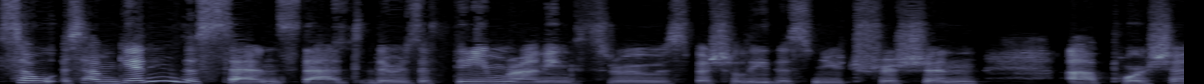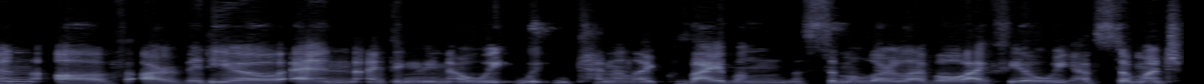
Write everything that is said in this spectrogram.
So, so I'm getting the sense that there's a theme running through, especially this nutrition uh, portion of our video, and I think you know we we, kind of like vibe on a similar level. I feel we have so much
